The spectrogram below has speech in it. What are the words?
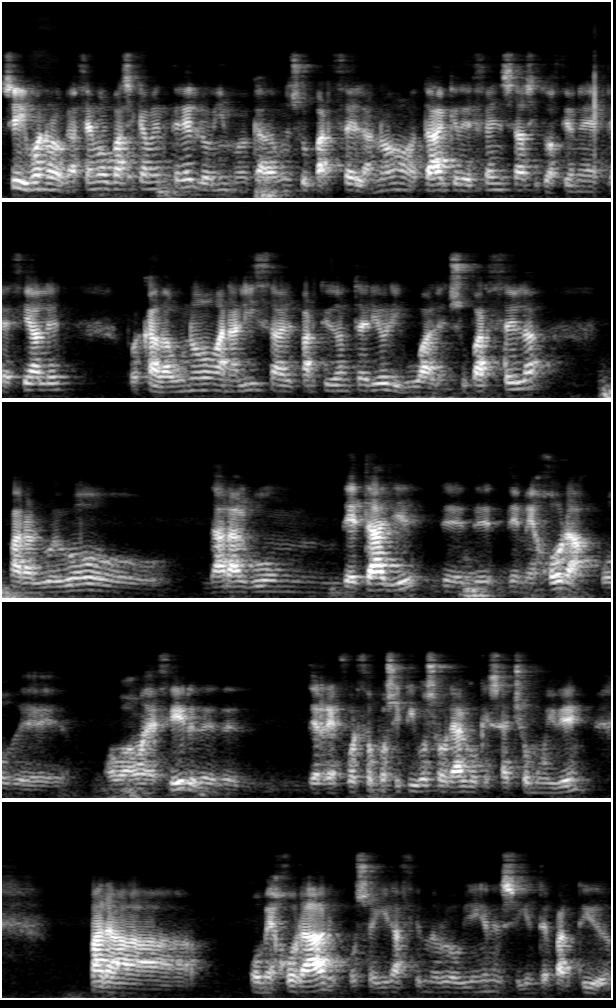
Sí, bueno, lo que hacemos básicamente es lo mismo, cada uno en su parcela, ¿no? Ataque, defensa, situaciones especiales pues cada uno analiza el partido anterior igual en su parcela para luego dar algún detalle de, mejora o de, vamos a decir, de, refuerzo positivo sobre algo que se ha hecho muy bien o mejorar o seguir haciéndolo bien en el siguiente partido.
